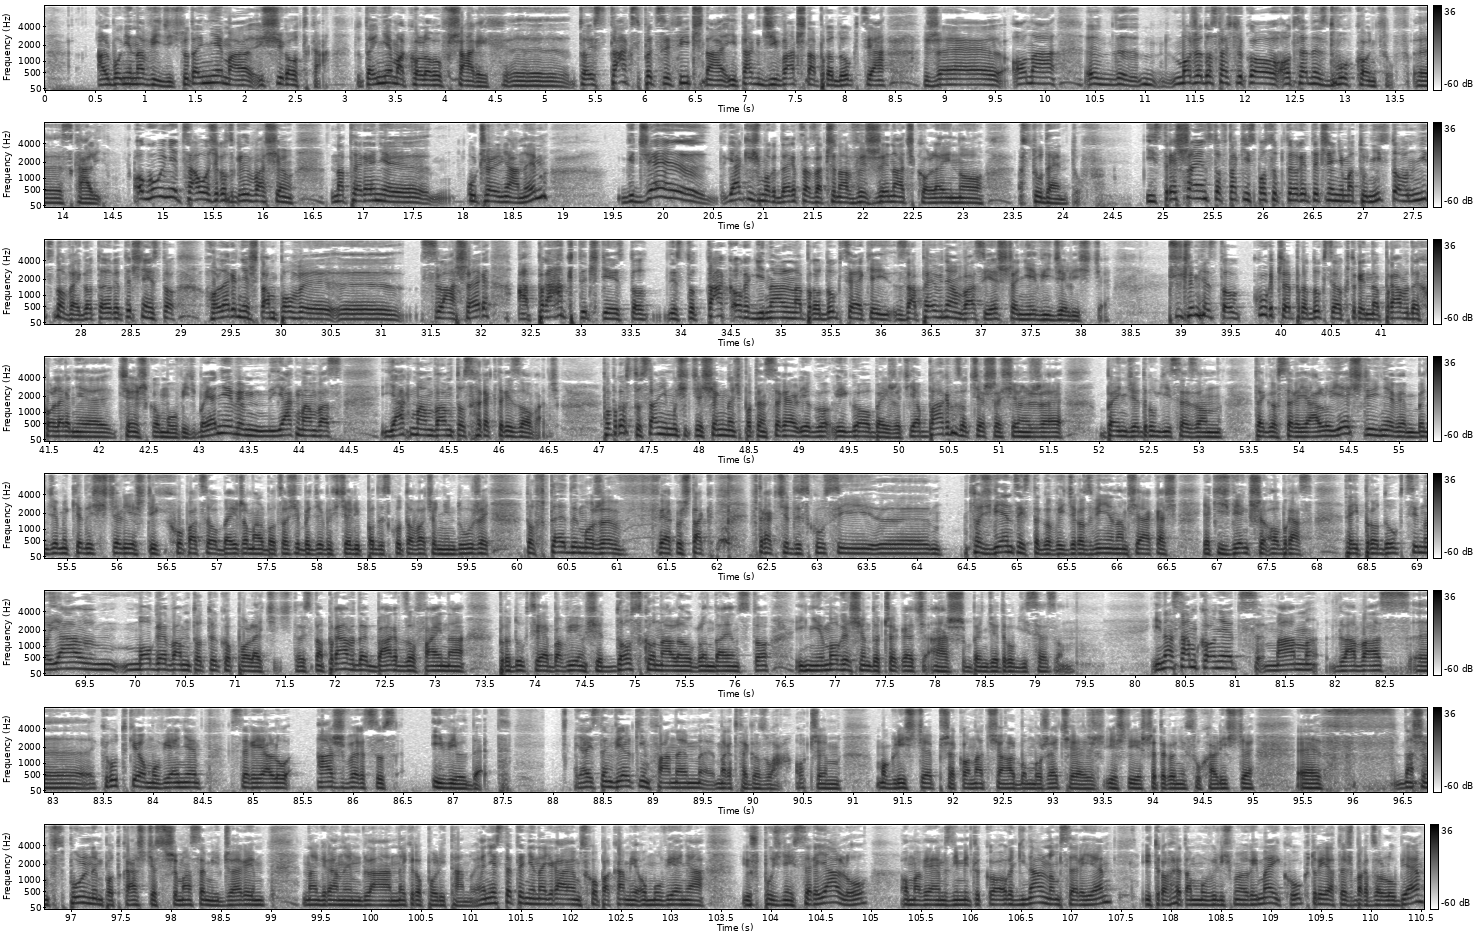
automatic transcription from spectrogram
albo nienawidzić. Tutaj nie ma środka. Tutaj nie ma kolorów szarych. Y, to jest tak specyficzna i tak dziwaczna produkcja, że ona y, może dostać tylko oceny z dwóch końców y, skali. Ogólnie całość rozgrywa się na terenie uczelnianym, gdzie jakiś morderca zaczyna wyżynać kolejno studentów. I streszczając to w taki sposób, teoretycznie nie ma tu nic, to, nic nowego, teoretycznie jest to cholernie sztampowy yy, slasher, a praktycznie jest to, jest to tak oryginalna produkcja, jakiej zapewniam was jeszcze nie widzieliście. Przy czym jest to kurcze produkcja, o której naprawdę cholernie ciężko mówić, bo ja nie wiem, jak mam was, jak mam wam to scharakteryzować. Po prostu sami musicie sięgnąć po ten serial i go, i go obejrzeć. Ja bardzo cieszę się, że będzie drugi sezon tego serialu. Jeśli, nie wiem, będziemy kiedyś chcieli, jeśli chłopacy obejrzą albo coś i będziemy chcieli podyskutować o nim dłużej, to wtedy może w, jakoś tak w trakcie dyskusji yy, coś więcej z tego wyjdzie, rozwinie nam się jakaś, jakiś większy obraz tej produkcji. No ja mogę wam to tylko polecić. To jest naprawdę bardzo fajna produkcja. Ja bawiłem się doskonale oglądając to i nie mogę się doczekać, aż będzie drugi sezon. I na sam koniec mam dla was e, krótkie omówienie serialu Ash vs. Evil Dead. Ja jestem wielkim fanem Martwego Zła, o czym mogliście przekonać się albo możecie, jeśli jeszcze tego nie słuchaliście, e, w naszym wspólnym podcaście z Szymasem i Jerrym nagranym dla Necropolitanu. Ja niestety nie nagrałem z chłopakami omówienia już później serialu, omawiałem z nimi tylko oryginalną serię i trochę tam mówiliśmy o remake'u, który ja też bardzo lubię.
